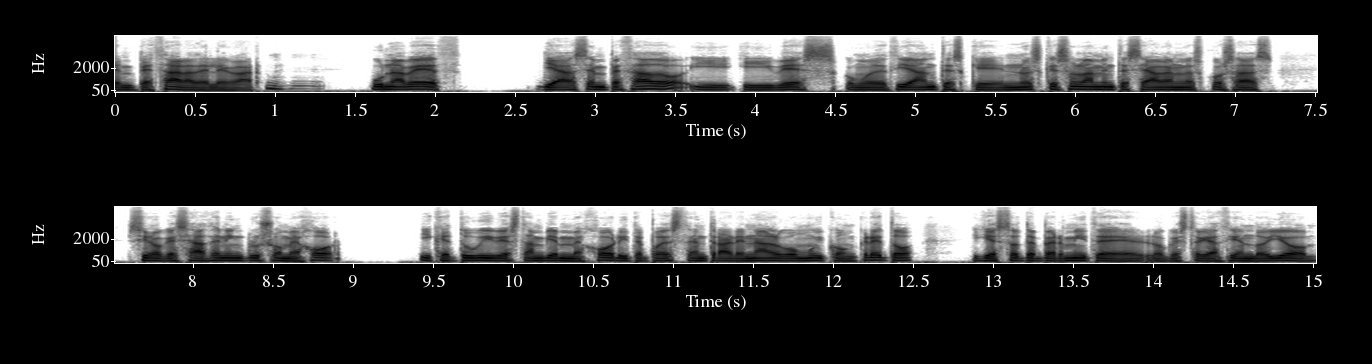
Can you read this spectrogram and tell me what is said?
empezar a delegar. Una vez ya has empezado y, y, ves, como decía antes, que no es que solamente se hagan las cosas, sino que se hacen incluso mejor y que tú vives también mejor y te puedes centrar en algo muy concreto y que esto te permite lo que estoy haciendo yo,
